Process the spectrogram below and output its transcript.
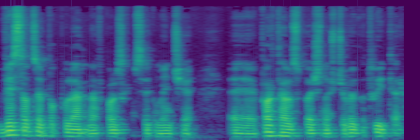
wysoce popularna w polskim segmencie e, portalu społecznościowego Twitter.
